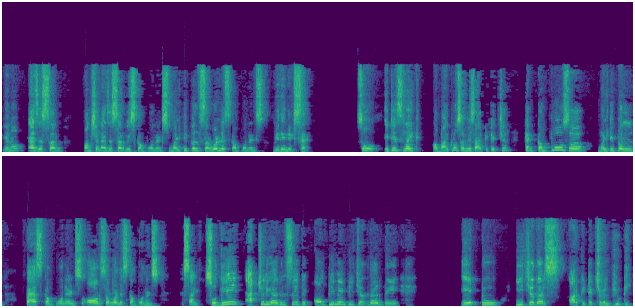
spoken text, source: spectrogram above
you know, as a ser function as a service components, multiple serverless components within itself. So it is like a microservice architecture can compose a multiple FaaS components or serverless components side. So they actually, I will say, they complement each other. They aid to each other's architectural beauty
